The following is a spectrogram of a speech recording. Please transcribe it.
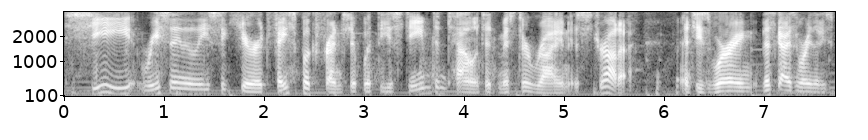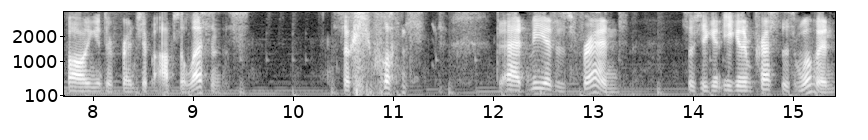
she recently secured Facebook friendship with the esteemed and talented Mr. Ryan Estrada. And she's worrying, this guy's worrying that he's falling into friendship obsolescence. So he wants to add me as his friend so she can he can impress this woman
